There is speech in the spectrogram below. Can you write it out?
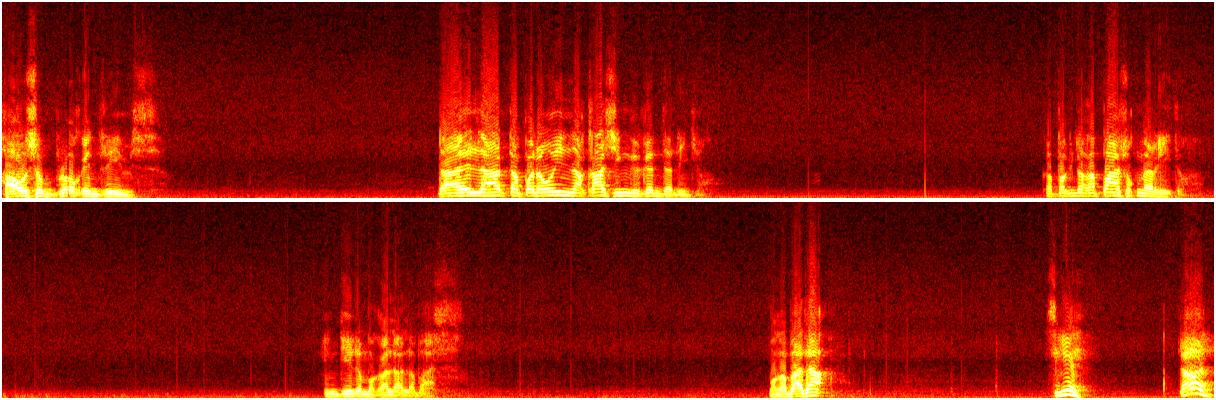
House of Broken Dreams. Dahil lahat na panawin na kasing gaganda ninyo. Kapag nakapasok na rito, hindi na makalalabas. Mga bata, Sige, Dad!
